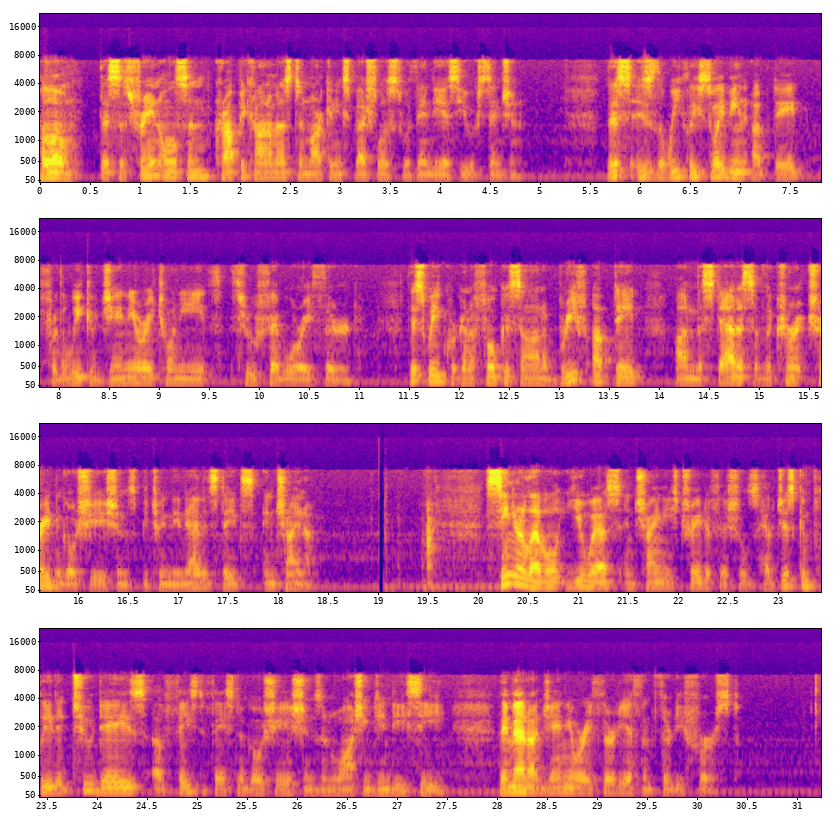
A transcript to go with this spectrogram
Hello, this is Frayne Olson, crop economist and marketing specialist with NDSU Extension. This is the weekly soybean update for the week of January 28th through February 3rd. This week we're going to focus on a brief update on the status of the current trade negotiations between the United States and China. Senior level U.S. and Chinese trade officials have just completed two days of face-to-face -face negotiations in Washington, D.C. They met on January 30th and 31st.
